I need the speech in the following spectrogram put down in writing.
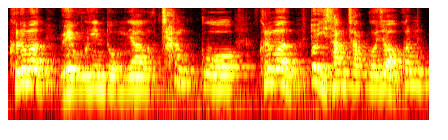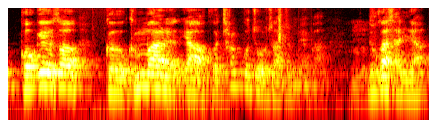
그러면 외국인 동향 창구 그러면 또 이상 창구죠. 그럼 거기에서 그 근무하는 야그 창구 조사 좀 해봐. 누가 샀냐?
